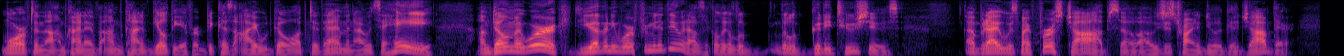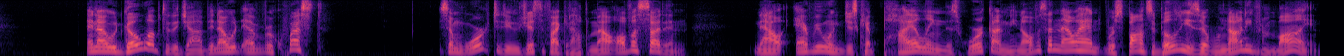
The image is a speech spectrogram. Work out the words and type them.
more often than not, I'm kind of I'm kind of guilty of it because I would go up to them and I would say, hey, I'm done with my work. Do you have any work for me to do? And I was like a little little goody two shoes. Uh, but I was my first job, so I was just trying to do a good job there. And I would go up to the job and I would uh, request some work to do just if I could help them out. All of a sudden, now everyone just kept piling this work on me. And all of a sudden now I had responsibilities that were not even mine.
